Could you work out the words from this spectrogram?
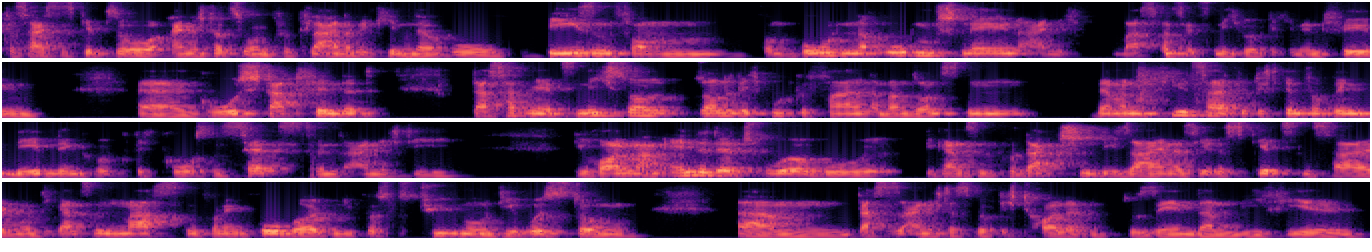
Das heißt, es gibt so eine Station für kleinere Kinder, wo Besen vom, vom Boden nach oben schnellen, eigentlich was, was jetzt nicht wirklich in den Filmen äh, groß stattfindet. Das hat mir jetzt nicht so sonderlich gut gefallen, aber ansonsten, wenn man viel Zeit wirklich drin verbringt, neben den wirklich großen Sets sind eigentlich die, die Räume am Ende der Tour, wo die ganzen Production Designers ihre Skizzen zeigen und die ganzen Masken von den Kobolden, die Kostüme und die Rüstung. Ähm, das ist eigentlich das wirklich Tolle. Zu sehen dann, wie viel,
